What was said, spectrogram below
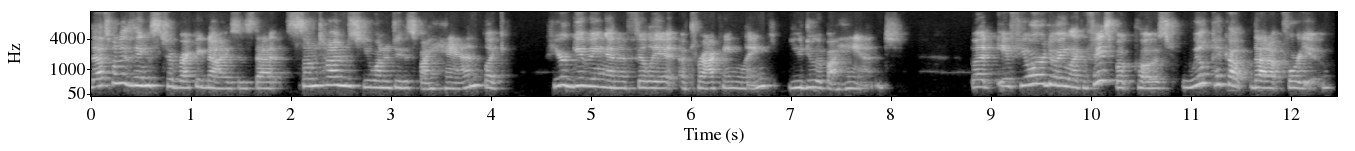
that's one of the things to recognize is that sometimes you want to do this by hand. Like if you're giving an affiliate a tracking link, you do it by hand. But if you're doing like a Facebook post, we'll pick up that up for you.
